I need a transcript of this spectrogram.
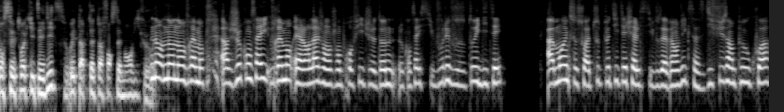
quand c'est toi qui t'édites, oui, t'as peut-être pas forcément envie que. Non, non, non, vraiment. Alors, je conseille vraiment, et alors là, j'en profite, je donne le conseil, si vous voulez vous auto-éditer, à moins que ce soit à toute petite échelle, si vous avez envie que ça se diffuse un peu ou quoi,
